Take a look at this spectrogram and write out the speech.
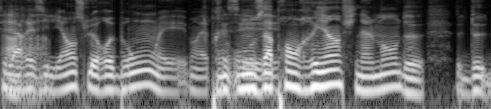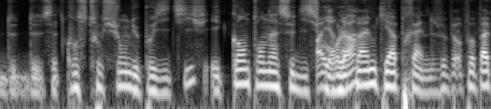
C'est la à- résilience, le rebond et bon, après on, nous apprend rien finalement de, de, de- de cette construction du positif. Et quand on a ce Ah, Il y en a discours-là, quand même qui apprennent. Je faut pas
